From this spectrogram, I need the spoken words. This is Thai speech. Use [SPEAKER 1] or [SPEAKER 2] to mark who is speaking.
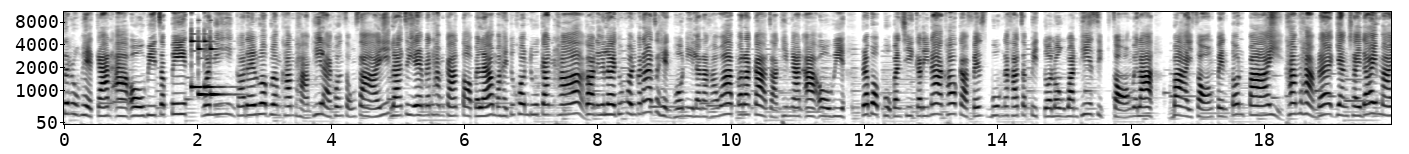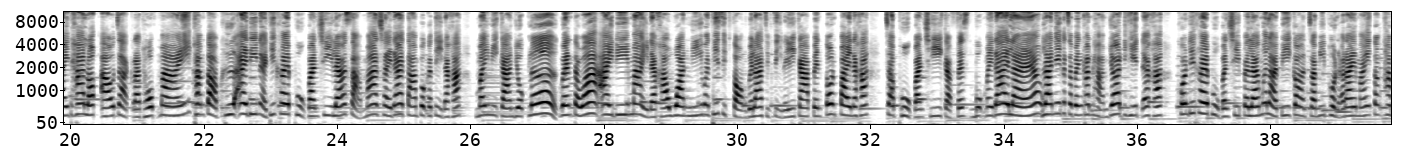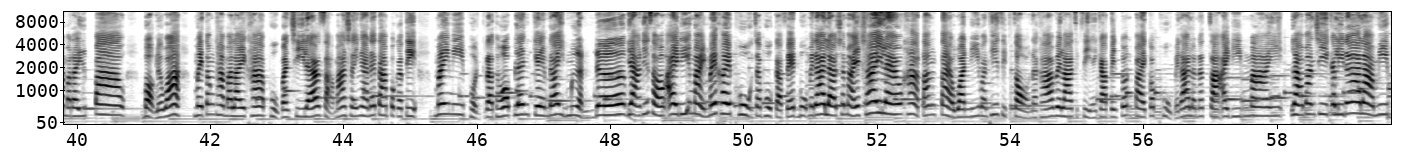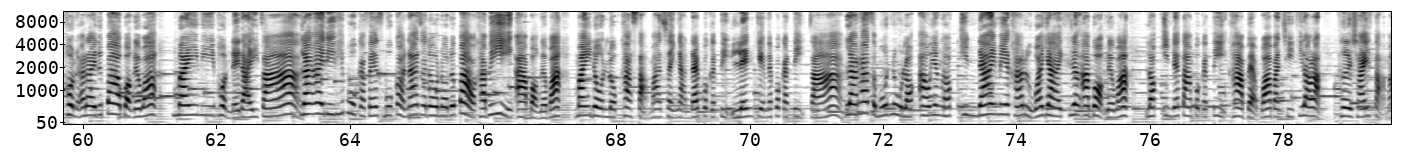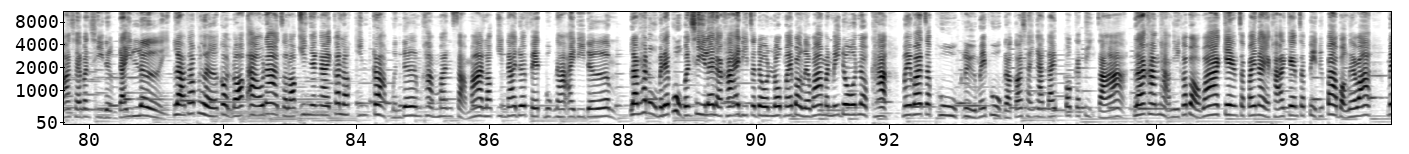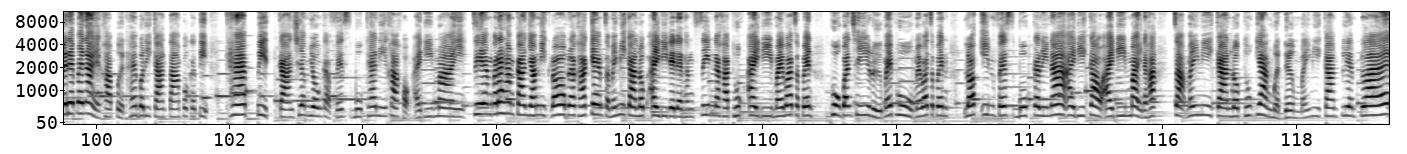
[SPEAKER 1] สรุปเหตุการณ์ ROV จะปิด วันนี้อิงก็ได้รวบรวมคำถามที่หลายคนสงสัย และ GM ได้ทำการตอบไปแล้วมาให้ทุกคนดูกันค่ะ ก่อนอื่นเลยทุกคนก็น่าจะเห็นโพนี้แล้วนะคะว่าประกาศจากทีมงาน ROV ระบบผูกบัญชีการีนาเข้ากับ Facebook นะคะ จะปิดตัวลงวันที่ 12 เวลาบ่าย 2 เป็นต้นไปคำถามแรกยังใช้ได้ไหมถ้าล็อกเอาท์จากกระทบไหมคำตอบคือ ID ไหนที่เคยผูกบัญชีแล้วสามารถใช้ได้ตามปกตินะคะ ไม่มีการยกเลิก เว้นแต่ว่า ID ใหม่นะคะ วันนี้วันที่12 เวลา 14นาฬิกาเป็นต้นไปนะคะ จะผูกบัญชีกับ Facebook ไม่ได้แล้ว และนี่ก็จะเป็นคำถามยอดฮิตนะคะ คนที่เคยผูกบัญชีไปแล้วเมื่อหลายปีก่อนจะมีผลอะไรไหมต้องทำอะไรหรือเปล่า บอกเลยว่าไม่ต้องทำอะไรค่ะ ผูกบัญชีแล้วสามารถใช้งานได้ตามปกติ ไม่มีผลกระทบเล่นเกมได้เหมือนเดิม อย่างที่ 2 ID ใหม่ไม่เคยผูกจะผูกกับ Facebook ไม่ได้แล้วใช่ไหมใช่แล้วค่ะ ตั้งแต่วันนี้วันที่ 12 นะคะ เวลา 14นาฬิกาเป็นต้นไปก็ผูกไม่ได้แล้วนะจ๊ะ ID ใหม่แล้วบัญชีกาลีน่าล่ะมีผผลอะไรหรือเปล่าบอกเลยว่า ไม่มีผลใด ๆ จ้า และ ID ที่ผูกกับ Facebook ก่อนหน้าจะโดนลบหรือเปล่าคะพี่หญิงอาบอกเลยว่า ไม่โดนลบค่ะสามารถใช้งานได้ปกติเล่นเกมได้ปกติจ้า แล้วถ้าสมมติหนูล็อกเอายังล็อกอินได้ไหมคะ หรือว่ายายเครื่องอาบอกเลยว่า ล็อกอินได้ตามปกติค่ะ แบบว่าบัญชีที่เราล่ะ เคยใช้สามารถใช้บัญชีเดิมได้เลย แล้วถ้าเผลอกดล็อกเอาน่าจะล็อกอินยังไงก็ล็อกอินกลับเหมือนเดิมค่ะมันสามารถล็อกอินได้ด้วย Facebook นะ ID เดิม แล้วถ้าหนูไม่ได้ผูกบัญชีเลยล่ะคะ ID จะโดนลบไหมบอกเลยว่ามันไม่โดนหรอกค่ะ ไม่ว่าจะผูกหรือไม่ผูกเราก็ใช้งานได้ปกติจ้า และคำถามนี้ก็บอกว่าเกมจะไปไหนคะ เกมจะปิดหรือเปล่าบอกเลยว่า ไม่ได้ไปไหนค่ะ เปิดให้บริการตามปกติ แค่ปิดการเชื่อมโยงกับ Facebook แค่นี้ค่ะของ ID ใหม่ GM ก็ได้ทำการย้ำอีกรอบนะคะ เกมจะไม่มีการลบ ID ใดๆทั้งสิ้นนะคะ ทุก ID ไม่ว่าจะเป็นผูกบัญชีหรือไม่ผูก ไม่ว่าจะเป็นล็อกอิน Facebook การีนา ID เก่า ID ใหม่นะคะ จะไม่มีการลบทุกอย่างเหมือนเดิม ไม่มีการเปลี่ยนแปลง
